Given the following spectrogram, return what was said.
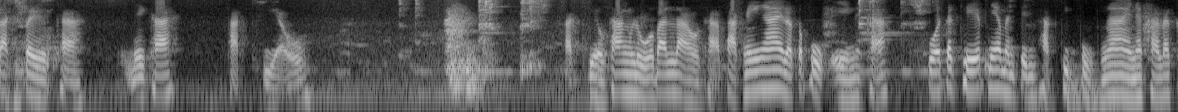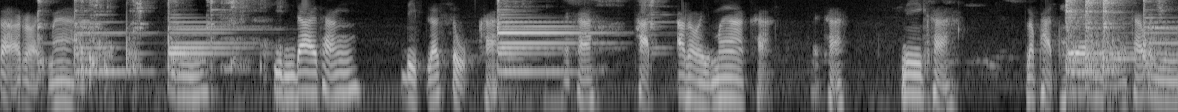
ตักเสิร์ฟค่ะเห็นไหมคะผักเขียว ผักเขียวข้างรั้วบ้านเราค่ะ ผักง่ายๆเราก็ปลูกเองนะคะวอเตอร์เคฟเนี่ยมันเป็นผักที่ปลูกง่ายนะคะ แล้วก็อร่อยมาก กินกินได้ทั้งดิบและสุกค่ะนะคะ ผัดอร่อยมากค่ะนะคะ นี่ค่ะ เราผัดแห้งอยู่นะคะวันนี้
